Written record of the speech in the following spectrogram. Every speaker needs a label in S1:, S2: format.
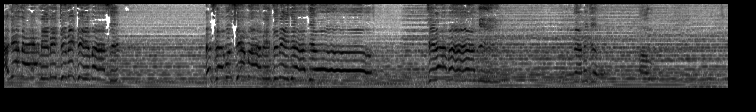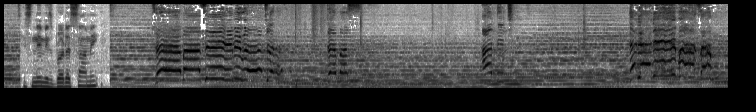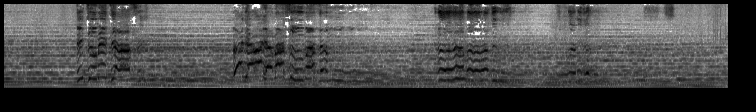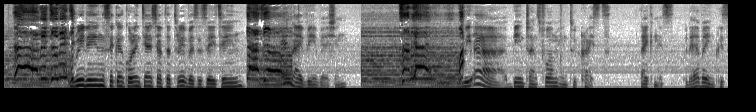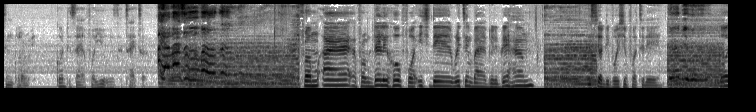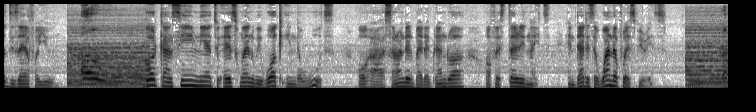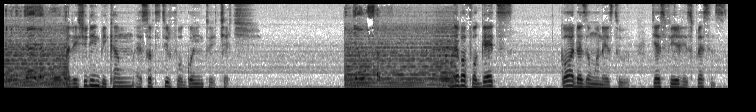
S1: Anyamaya mimi tumiti masi Esabusia mami tumiti
S2: His name is Brother Sammy.
S1: Into me
S2: Reading 2 Corinthians chapter 3, verses 18, NIV version. We are being transformed into Christ's likeness with ever increasing glory. God desire for you is the title.
S1: waya masu masam
S2: From, I, from Daily Hope for Each Day, written by Bill Graham. This is your devotion for today. God's desire for you. Oh. God can seem near to us when we walk in the woods or are surrounded by the grandeur of a starry night, and that is a wonderful experience. But it shouldn't become a substitute for going to a church. Never forget, God doesn't want us to just feel His presence.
